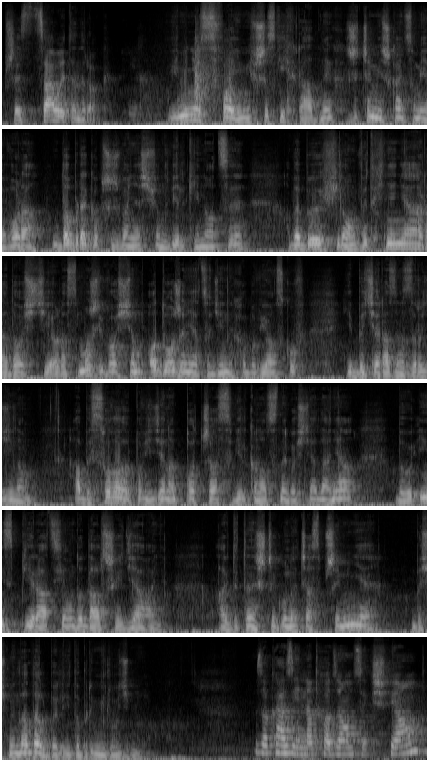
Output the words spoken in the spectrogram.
przez cały ten rok. W imieniu swoim i wszystkich radnych życzę mieszkańcom Jawora dobrego przeżywania świąt Wielkiej Nocy, aby były chwilą wytchnienia, radości oraz możliwością odłożenia codziennych obowiązków i bycia razem z rodziną, aby słowa wypowiedziane podczas wielkanocnego śniadania były inspiracją do dalszych działań, a gdy ten szczególny czas przeminie, byśmy nadal byli dobrymi ludźmi. Z okazji nadchodzących świąt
